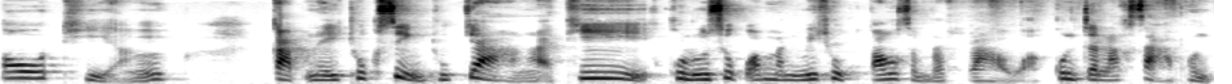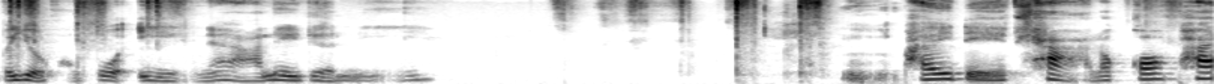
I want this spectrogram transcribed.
โต้เถียง กับในทุกสิ่งทุกอย่างอะที่คุณรู้สึกว่ามันไม่ถูกต้องสำหรับเราอะคุณจะรักษาผลประโยชน์ของตัวเองนะคะในเดือนนี้ไพ่เดทค่ะ แล้วก็ไพ่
